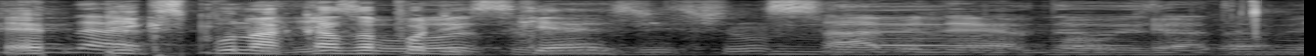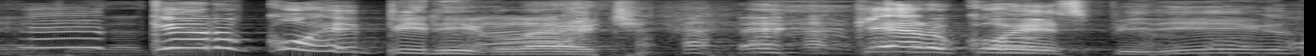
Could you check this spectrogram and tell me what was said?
É Não, Pix pro Na Casa né? Podcast. A gente não sabe, né? Não, é a- exatamente. Quero correr perigo, Lert. Quero correr esse perigo.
